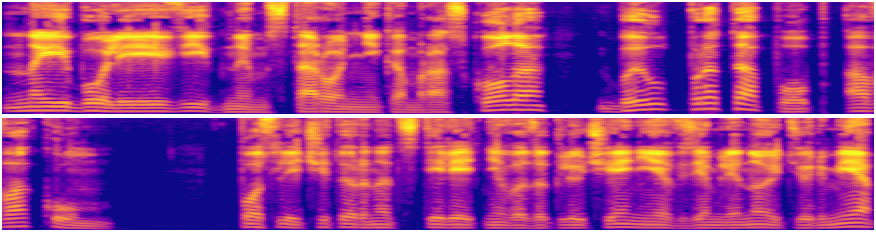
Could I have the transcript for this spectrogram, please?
Наиболее видным сторонником раскола был протопоп Авакум. После 14-летнего заключения в земляной тюрьме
